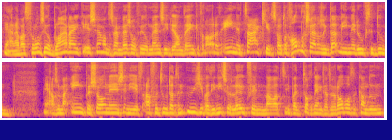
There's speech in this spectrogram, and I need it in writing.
Ja, nou wat voor ons heel belangrijk is, hè, want er zijn best wel veel mensen die dan denken van oh, dat ene taakje, het zou toch handig zijn als ik dat niet meer hoef te doen. Maar als er maar één persoon is en die heeft af en toe dat een uurtje wat hij niet zo leuk vindt, maar wat hij toch denkt dat een robot het kan doen,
